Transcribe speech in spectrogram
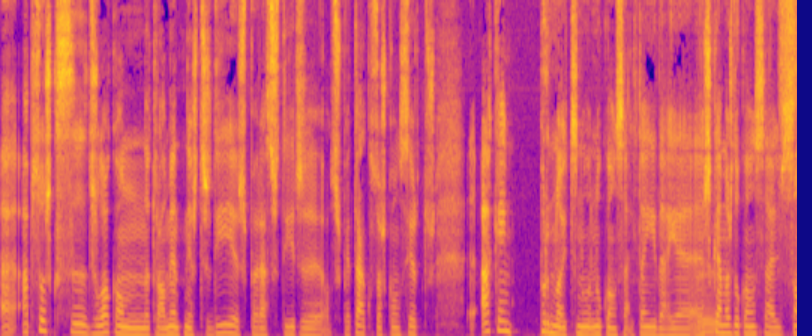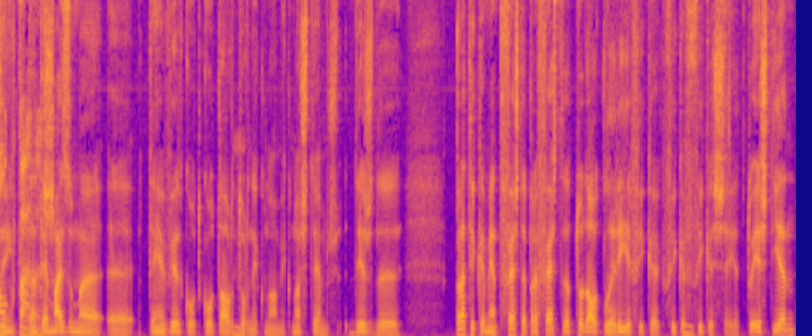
Há pessoas que se deslocam naturalmente nestes dias para assistir eh, aos espetáculos, aos concertos. Há quem por noite no, no Conselho? Tem ideia? As camas do Conselho são sim, ocupadas? Portanto, é mais uma. Uh, tem a ver com, com o tal retorno hum. económico. Nós temos desde praticamente festa para festa, toda a hotelaria fica, fica, hum. fica cheia. Este ano,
